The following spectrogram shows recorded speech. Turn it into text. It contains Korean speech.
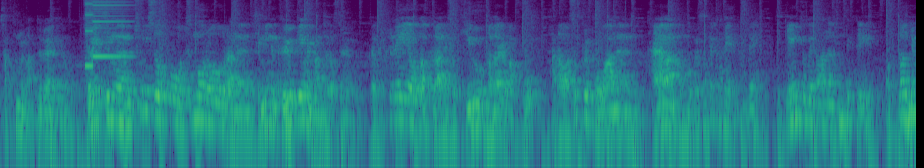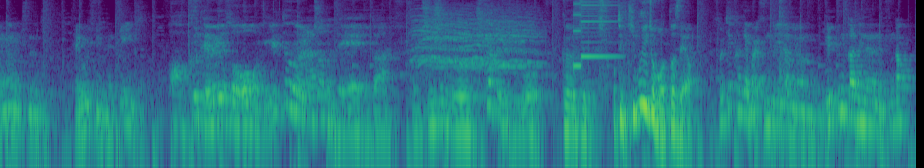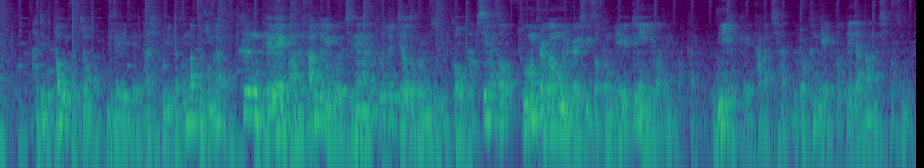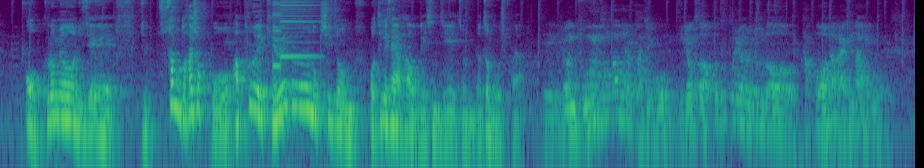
작품을 만들어야 돼요. 저희 팀은 초이스 오브 투모로우라는 재밌는 교육 게임을 만들었어요. 그래서 플레이어가 그 안에서 기후 변화를 막고 바다와 숲을 보호하는 다양한 방법을 선택하게 되는데 게임 속에서 하는 선택들이 어떤 영향을 주는지 배울 수 있는 게임이죠. 아, 그 대회에서 이제 1등을 하셨는데 일단 좀 진심으로 축하드리고 그 이제 어떻게 기분이 좀 어떠세요? 솔직하게 말씀드리자면 1등까지는 생각하지 못하고 있었죠. 근데 이제 다시 돌이켜 생각해보면 큰 대회에 많은 사람들이 모여 진행하는 프로젝트여서 그런지 더욱 확심해서 좋은 결과물을 낼 수 있었던 게 1등의 이유가 된 것 같아요. 운이 좋게 다 같이 하- 노력한 게 헛되지 않았나 싶었습니다. 어, 그러면 이제, 이제 수상도 하셨고 앞으로의 계획은 혹시 좀 어떻게 생각하고 계신지 좀 여쭤보고 싶어요. 네, 이런 좋은 성과물을 가지고 이력서와 포트폴리오를 좀더 바꿔 나갈 생각이고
